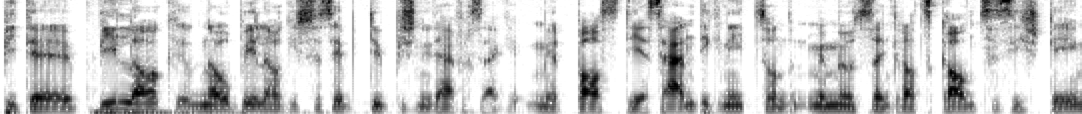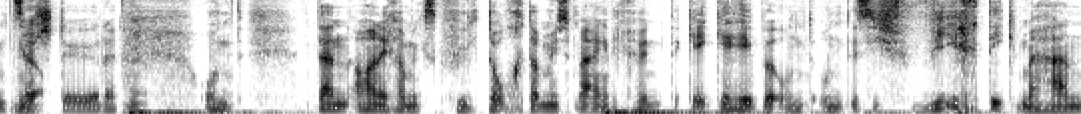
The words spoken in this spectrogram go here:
bei der Beilage, No-Beilage ist das eben typisch nicht einfach sagen, mir passt die Sendung nicht, sondern wir müssen dann gerade das ganze System Ja. zerstören. Ja. Und dann habe ich das Gefühl, doch, da müssen wir eigentlich dagegen heben und, und es ist wichtig, wir haben,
